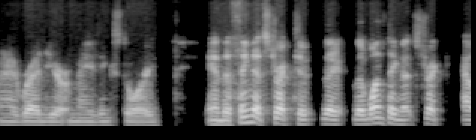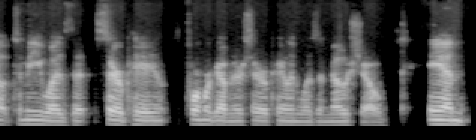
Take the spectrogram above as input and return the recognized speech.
I read your amazing story. And the thing that struck to the the one thing that struck out to me was that Sarah Palin, former Governor Sarah Palin, was a no-show, and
